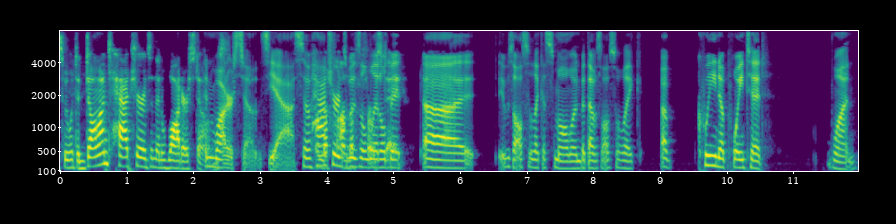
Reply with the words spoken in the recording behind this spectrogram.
So we went to Daunt, Hatchards, and then Waterstones. And Waterstones, yeah. So Hatchards the was a little day. bit. Uh It was also like a small one, but that was also like a queen appointed one.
